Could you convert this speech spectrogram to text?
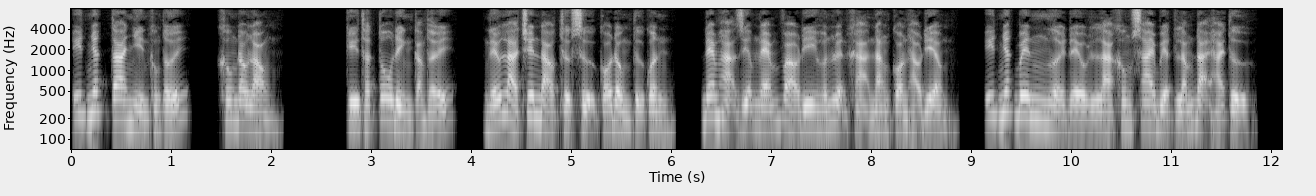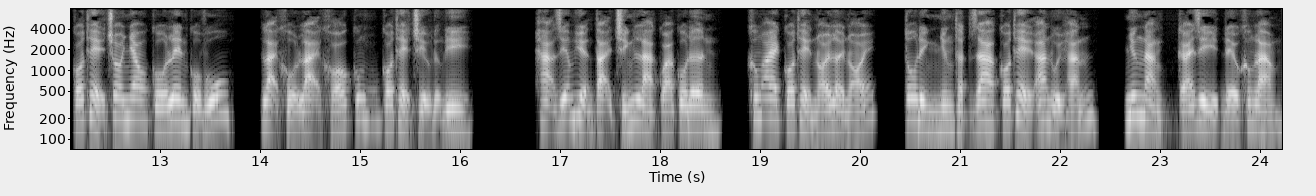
ít nhất ta nhìn không tới, không đau lòng. Kỳ thật Tô Đình cảm thấy, nếu là trên đảo thực sự có đồng tử quân, đem hạ diễm ném vào đi huấn luyện khả năng còn hảo điểm, ít nhất bên người đều là không sai biệt lắm đại hài tử, có thể cho nhau cố lên cổ vũ, lại khổ lại khó cũng có thể chịu đựng đi. Hạ diễm hiện tại chính là quá cô đơn, không ai có thể nói lời nói, Tô Đình nhưng thật ra có thể an ủi hắn, nhưng nàng cái gì đều không làm,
